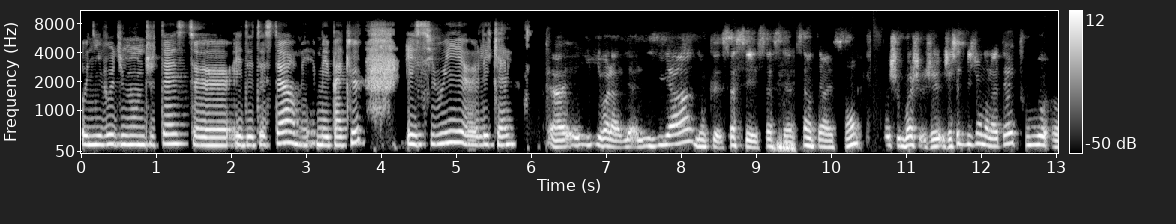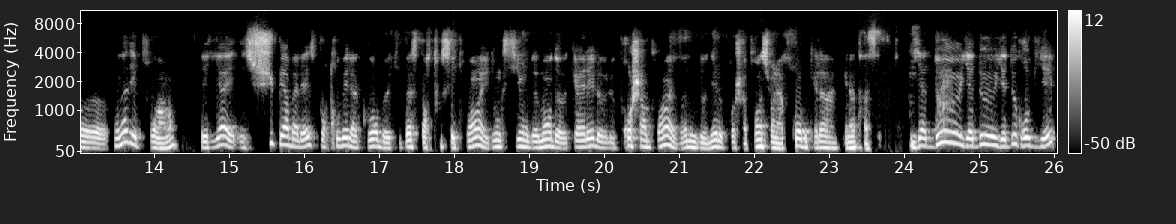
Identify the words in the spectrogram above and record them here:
au niveau du monde du test euh, et des testeurs, mais, mais pas que? Et si oui, euh, lesquels? Voilà, l'IA, donc ça c'est ça c'est assez intéressant. moi j'ai cette vision dans la tête où on a des points et l'IA est, super balèze pour trouver la courbe qui passe par tous ces points. Et donc, si on demande quel est le, prochain point, elle va nous donner le prochain point sur la courbe qu'elle a, tracée. Il y, a deux, il, il y a deux gros biais.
